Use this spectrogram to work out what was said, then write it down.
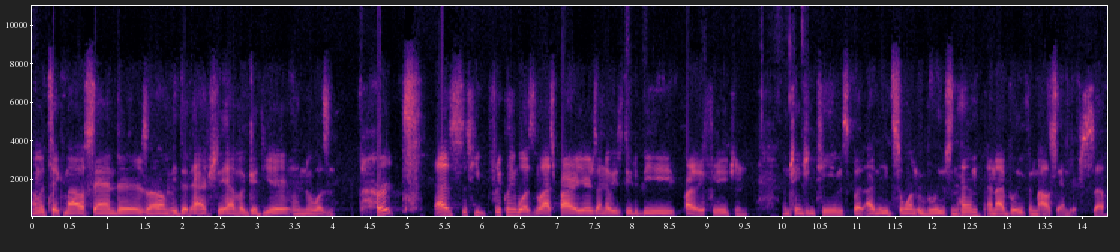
I'm gonna take Miles Sanders. Um, he did actually have a good year and wasn't hurt as he frequently was in the last prior years. I know he's due to be probably a free agent and changing teams, but I need someone who believes in him, and I believe in Miles Sanders. So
